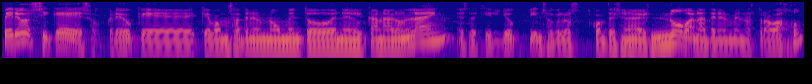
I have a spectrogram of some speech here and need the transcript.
Pero sí que eso, creo que vamos a tener un aumento en el canal online. Es decir, yo pienso que los concesionarios no van a tener menos trabajo,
